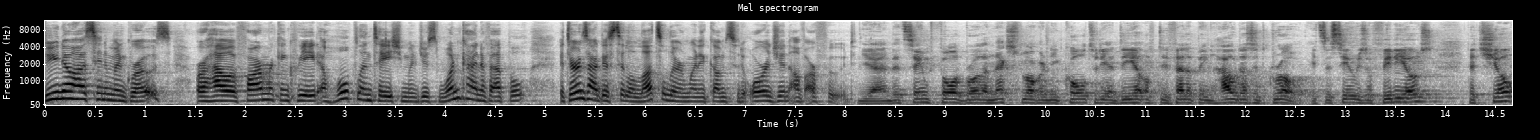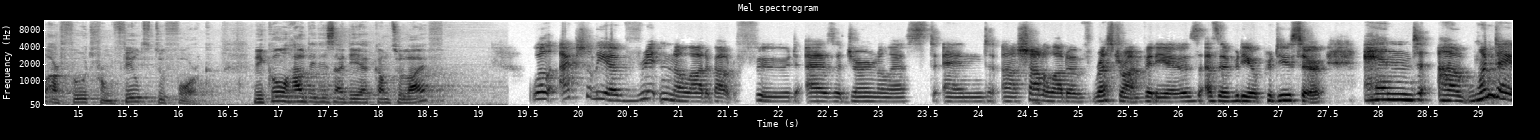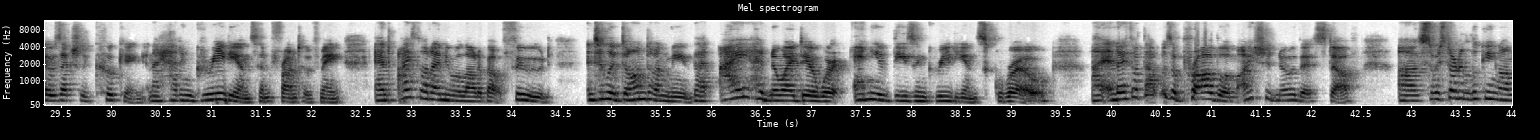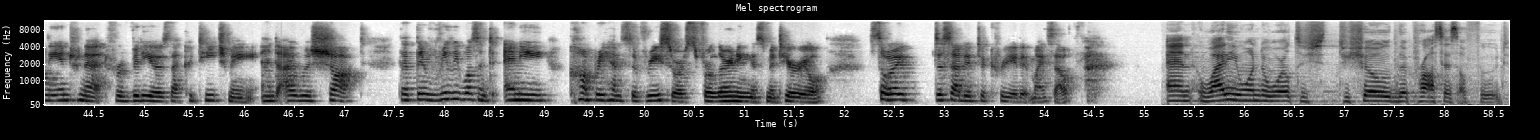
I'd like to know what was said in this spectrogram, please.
Do you know how cinnamon grows? Or how a farmer can create a whole plantation with just one kind of apple? It turns out there's still a lot to learn when it comes to the origin of our food. Yeah, and that same thought brought our next vlogger Nicole to the idea of developing How Does It Grow? It's a series of videos that show our food from field to fork. Nicole, how did this idea come to life? Well, actually, I've written a lot about food as a journalist and uh, shot a lot of restaurant videos as a video producer. And uh, one day I was actually cooking and I had ingredients in front of me. And I thought I knew a lot about food until it dawned on me that I had no idea where any of these ingredients grow. Uh, and I thought that was a problem. I should know this stuff. Uh, so I started looking on the internet for videos that could teach me. And I was shocked that there really wasn't any comprehensive resource for learning this material. So I decided to create it myself. And why do you want the world to, sh to show the process of food?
